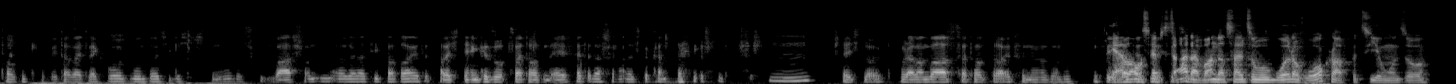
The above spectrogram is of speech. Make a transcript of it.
1000 Kilometer weit weg wohnten und solche Geschichten, ne? Das war schon äh, relativ verbreitet. Aber ich denke, so 2011 hätte das schon alles bekannt sein müssen, dass es Hm. schlecht läuft. Oder wann war es? 2013 oder so, ne? Ja, aber auch selbst da, da waren das halt so World of Warcraft Beziehungen und so.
